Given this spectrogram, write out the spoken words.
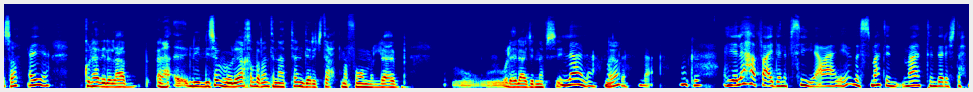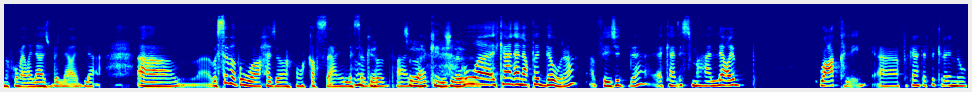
صح؟ أي. كل هذه الألعاب لسبب أو لآخر ظننت أنها تندرج تحت مفهوم اللعب والعلاج النفسي. لا لا لا, لا. أوكي. هي لها فائدة نفسية عالية بس ما تن... ما تندرج تحت مفهوم العلاج باللعب لا. آه والسبب هو حاجة مقص يعني اللي سبب هذا. حكيني هو كان أنا أعطيت دورة في جدة كان اسمها لعب وعقلي. آه فكانت الفكرة إنه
